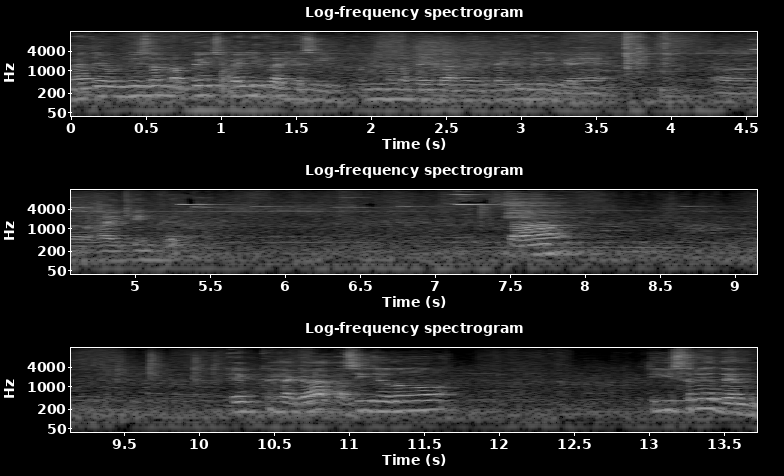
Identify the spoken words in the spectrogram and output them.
ਮੈਂ ਜੇ 1990 ਚ ਪਹਿਲੀ ਵਾਰੀ ਅਸੀਂ 1990 91 ਚ ਪਹਿਲੀ ਵਾਰੀ ਗਏ ਆ ਹਾਈਕਿੰਗ ਤੇ ਤਾਂ ਇੱਕ ਹੈਗਾ ਅਸੀਂ ਜਦੋਂ ਤੀਸਰੇ ਦਿਨ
